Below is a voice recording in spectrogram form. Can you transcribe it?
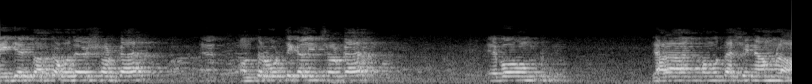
এই যে তত্ত্বাবধায়ক সরকার, অন্তর্বর্তীকালীন সরকার এবং যারা ক্ষমতাসীন আমলা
